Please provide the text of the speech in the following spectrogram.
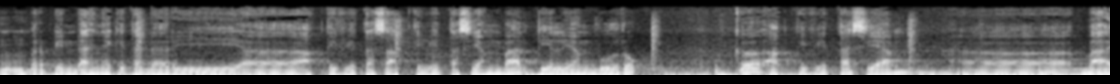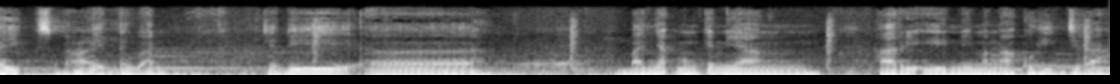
Berpindahnya kita dari eh, aktivitas-aktivitas yang batil yang buruk ke aktivitas yang eh, baik seperti itu kan. Jadi eh, banyak mungkin yang hari ini mengaku hijrah.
